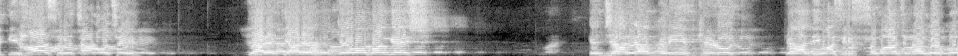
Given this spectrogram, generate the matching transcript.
ઇતિહાસ રચાણો છે. ત્યારે ત્યારે હું કહેવા માંગીશ કે જ્યારે આ ગરીબ ખેડૂત કે આદિવાસી સમાજના લોકો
